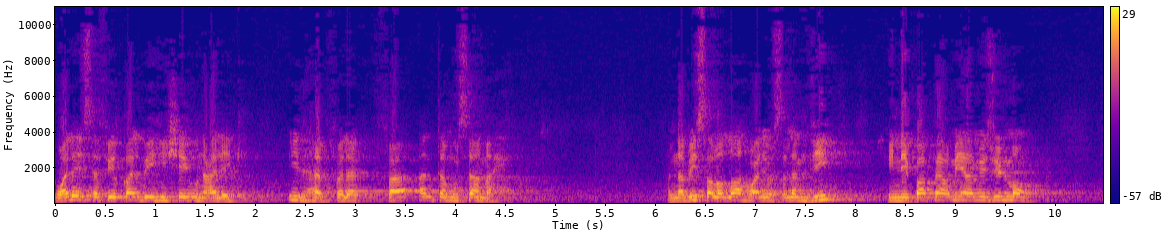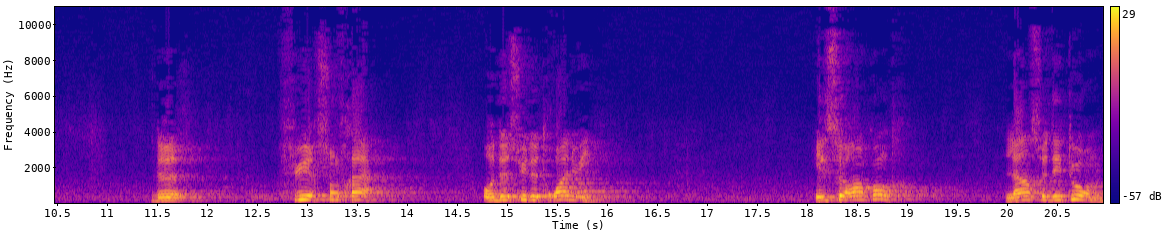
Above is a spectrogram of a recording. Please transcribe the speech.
وليس في قلبه شيء عليك. اذهب فلك فأنت مسامح. النبي صلى الله عليه وسلم dit il n'est pas permis à un musulman de fuir son frère au-dessus de trois nuits. Ils se rencontrent, l'un se détourne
